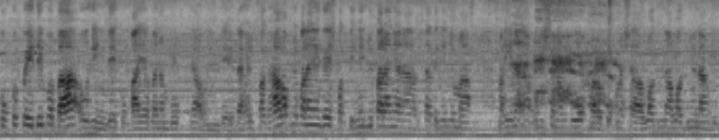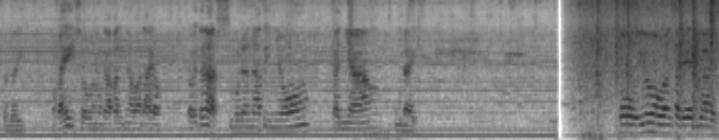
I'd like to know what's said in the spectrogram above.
kung pwede pa ba o hindi, kung kaya ba ng buhok niya o hindi. Dahil pag hawak nyo pa lang yan guys, pag tingin nyo pa lang yan, ah, sa tingin nyo ma mahina ang kondisyon ng buhok, marupok na siya, wag na wag nyo nang ituloy. Okay, so nagkakalinawan tayo. So ito na, simulan natin yung kanyang kulay. So yun, once again guys,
